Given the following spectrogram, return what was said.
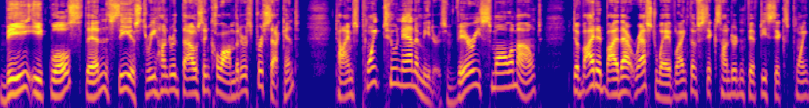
V equals then c is 300,000 kilometers per second times 0.2 nanometers very small amount divided by that rest wavelength of 656.3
